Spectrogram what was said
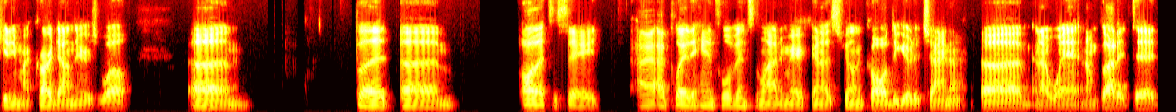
getting my car down there as well. Um, but um, all that to say, I, I, played a handful of events in Latin America, and I was feeling called to go to China, um, and I went, and I'm glad it did.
